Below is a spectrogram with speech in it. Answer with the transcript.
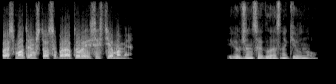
Посмотрим, что с аппаратурой и системами». Юджин согласно кивнул.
